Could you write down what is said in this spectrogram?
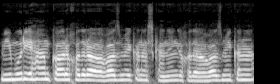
memory هم کار خود را آغاز می‌کنه scanning خود آغاز می‌کنه.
